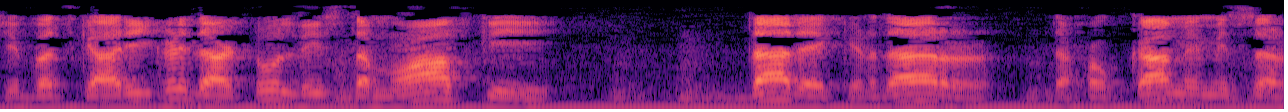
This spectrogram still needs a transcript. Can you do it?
چې بدکاری کړی دا ټول دې استمواف کی دا د کردار د حکام مصر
